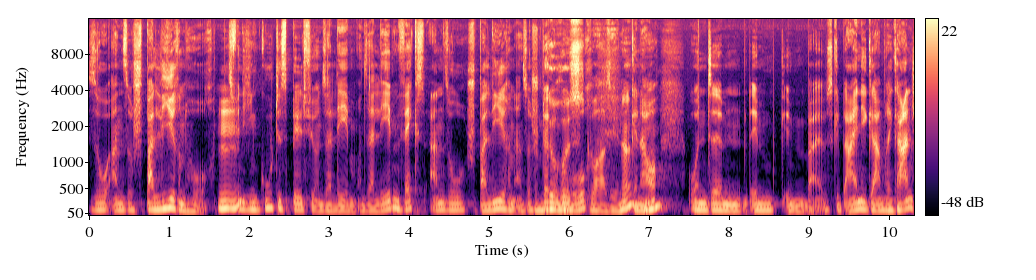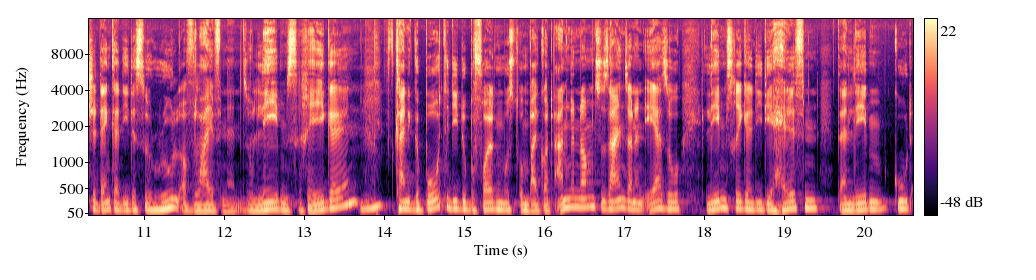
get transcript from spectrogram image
so an so Spalieren hoch. Mhm. Das finde ich ein gutes Bild für unser Leben. Unser Leben wächst an so Spalieren, an so Stöcken Gerüst hoch. quasi, ne? Genau. Mhm. Und ähm, im, im, es gibt einige amerikanische Denker, die das so Rule of Life nennen, so Lebensregeln. Mhm. Keine Gebote, die du befolgen musst, um bei Gott angenommen zu sein, sondern eher so Lebensregeln, die dir helfen, dein Leben gut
